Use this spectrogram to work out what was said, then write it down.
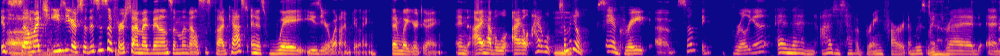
it's uh, so much easier so this is the first time i've been on someone else's podcast and it's way easier what i'm doing than what you're doing and i have a i, I will mm. somebody will say a great um, something brilliant. And then I just have a brain fart and lose my Yeah. thread. And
